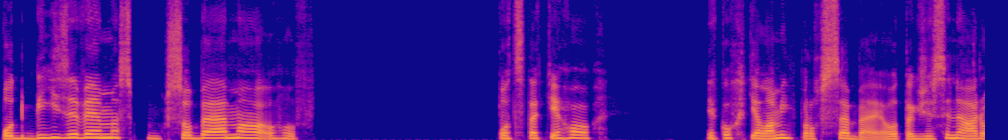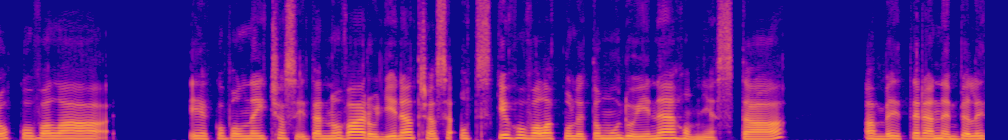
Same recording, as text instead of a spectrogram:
podbízivým způsobem v podstatě ho jako chtěla mít pro sebe, jo? takže si nárokovala jako volný čas i ta nová rodina, třeba se odstěhovala kvůli tomu do jiného města aby teda nebyli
